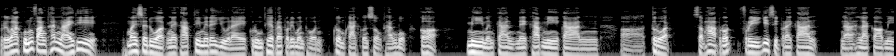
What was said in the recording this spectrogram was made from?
หรือว่าคุณผู้ฟังท่านไหนที่ไม่สะดวกนะครับที่ไม่ได้อยู่ในกรุงเทพและปริมณฑลกรมการขนส่งทางบกก็ มีเหมือนกันนะครับมีการตรวจสภาพรถฟรี 20 รายการนะและก็มี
